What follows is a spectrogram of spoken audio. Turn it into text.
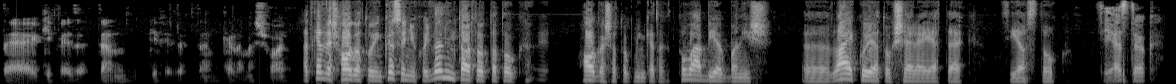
de kifejezetten, kifejezetten kellemes volt. Hát kedves hallgatóink, köszönjük, hogy velünk tartottatok, hallgassatok minket a továbbiakban is, lájkoljatok, sereljetek, sziasztok! Sziasztok!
